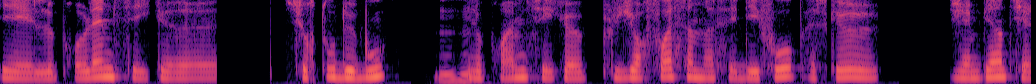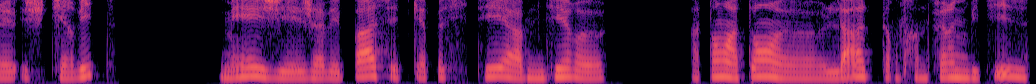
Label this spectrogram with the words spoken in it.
Et le problème, c'est que. Surtout debout. Mmh le problème, c'est que plusieurs fois, ça m'a fait défaut parce que j'aime bien tirer. Je tire vite. Mais j'avais pas cette capacité à me dire Attends, attends, là, t'es en train de faire une bêtise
